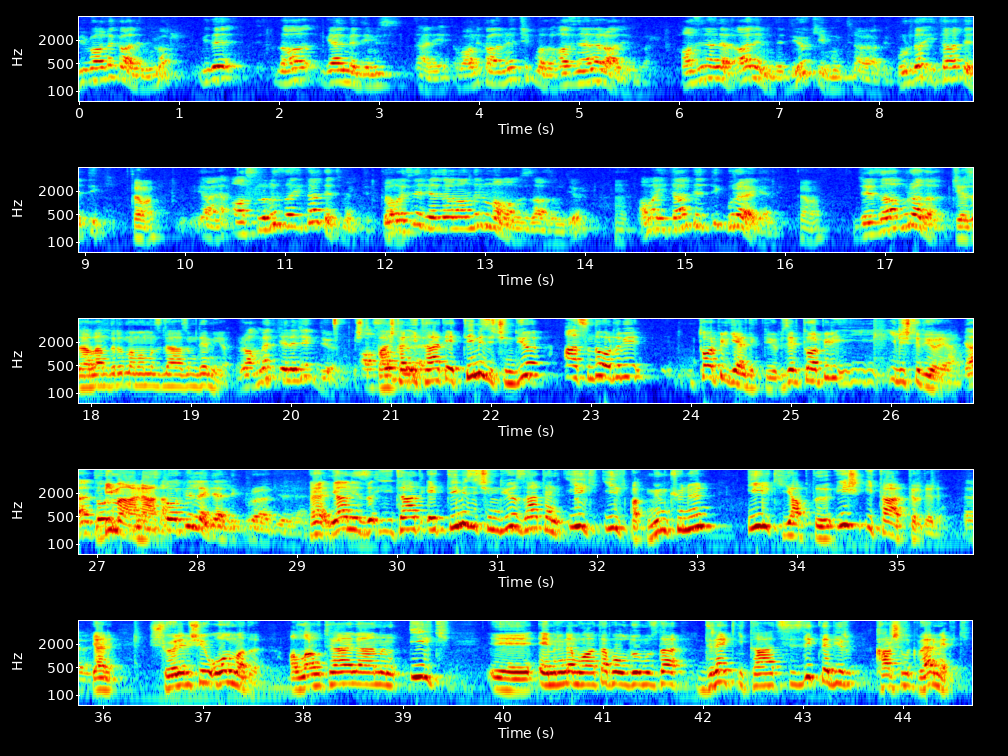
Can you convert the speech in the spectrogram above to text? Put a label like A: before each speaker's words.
A: bir varlık alemi var. Bir de daha gelmediğimiz yani varlık alemine çıkmadı hazineler alemi var. Hazineler aleminde diyor ki Muhittin Arabi burada itaat ettik.
B: Tamam.
A: Yani aslımız da itaat etmektir.
B: Tamam.
A: Dolayısıyla cezalandırılmamamız lazım diyor.
B: Hı.
A: Ama itaat ettik buraya geldik.
B: Tamam.
A: Ceza burada.
B: Cezalandırılmamamız lazım demiyor.
A: Rahmet gelecek diyor.
B: İşte
A: Aslan
B: baştan itaat ettiğimiz için diyor aslında orada bir torpil geldik diyor. Bize bir torpil i- ilişti diyor yani.
A: Yani
B: bir manada.
A: Torpille geldik buraya diyor yani.
B: He, yani itaat ettiğimiz için diyor zaten ilk ilk bak mümkünün ilk yaptığı iş itaattir dedi.
A: Evet.
B: Yani şöyle bir şey olmadı. Allahu Teala'nın ilk e, emrine muhatap olduğumuzda direkt itaatsizlikle bir karşılık vermedik.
